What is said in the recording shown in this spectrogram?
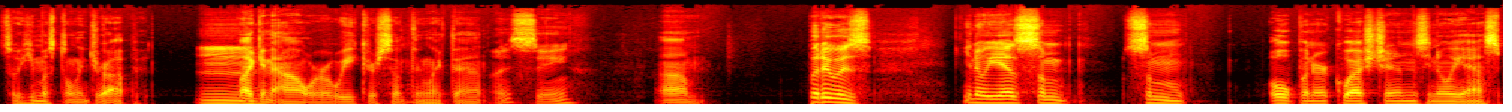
So he must only drop it Mm, like an hour a week or something like that. I see. Um, but it was, you know, he has some some opener questions. You know, he asked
